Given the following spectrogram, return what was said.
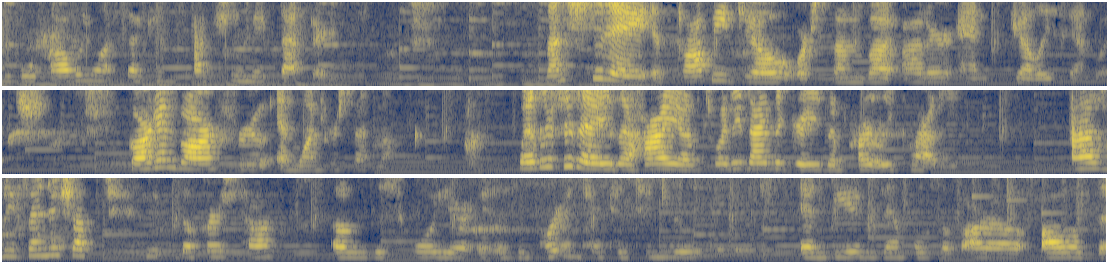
You will probably want seconds. Actually, make that thirds. Lunch today is sloppy joe or sun butter and jelly sandwich. Garden bar, fruit, and 1% milk. Weather today is a high of 29 degrees and partly cloudy. As we finish up the first half of the school year, it is important to continue and be examples of our, all of the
